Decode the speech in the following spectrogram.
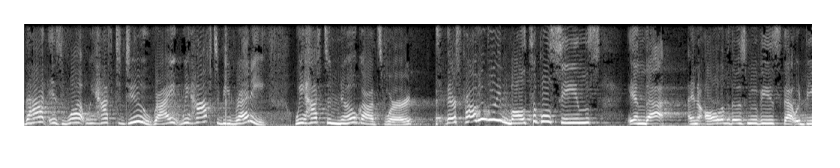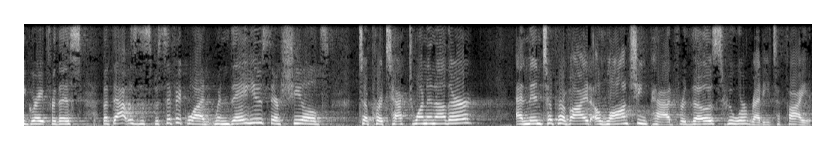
that is what we have to do, right? We have to be ready. We have to know God's word. There's probably multiple scenes in that in all of those movies that would be great for this, but that was the specific one when they use their shields to protect one another and then to provide a launching pad for those who were ready to fight.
